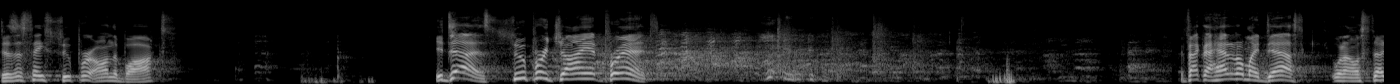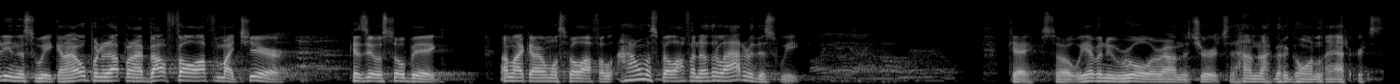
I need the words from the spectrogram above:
Does it say super on the box? It does. Super giant print. In fact, I had it on my desk when I was studying this week, and I opened it up and I about fell off of my chair because it was so big. Unlike I almost fell off, a, I almost fell off another ladder this week. Okay, so we have a new rule around the church that I'm not going to go on ladders.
